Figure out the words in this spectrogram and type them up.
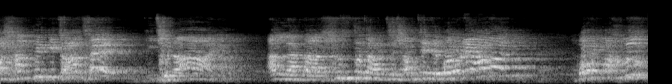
অশান্তির কিছু আছে? কিছু নাই। আল্লাহ তাআলা সুস্থতা হচ্ছে সবচেয়ে বড় নিয়ামত বড় মাখলুক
